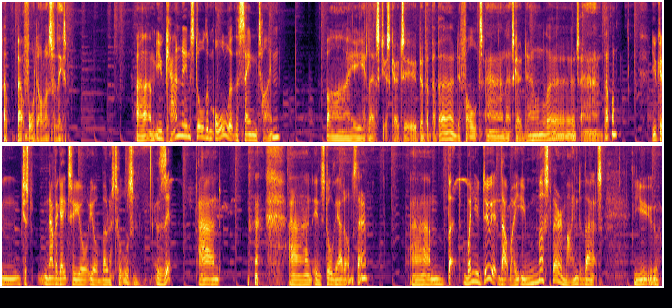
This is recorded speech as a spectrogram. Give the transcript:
about $4 for these. Um, you can install them all at the same time by, let's just go to default and let's go download and that one. You can just navigate to your, your bonus tools, zip, and and install the add-ons there. Um, but when you do it that way, you must bear in mind that you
